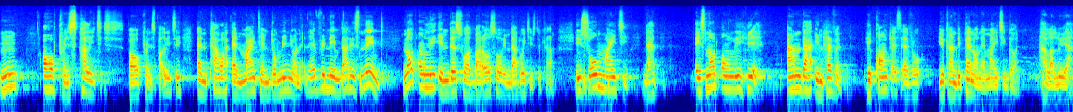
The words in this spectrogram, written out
mm, all principalities, all principality and power and might and dominion and every name that is named, not only in this world, but also in that which is to come. He's so mighty that it's not only here, under in heaven. He conquers every. You can depend on a mighty God. Hallelujah.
